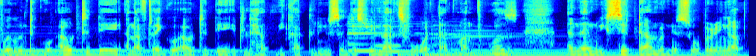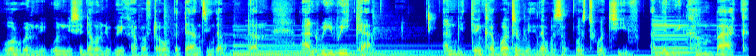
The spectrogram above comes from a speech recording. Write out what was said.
we're going to go out today, and after I go out today, it will help me cut loose and just relax for what that month was. And then we sit down when we're sobering up, or when we, when we sit down when we wake up after all the dancing that we've done, and we recap and we think about everything that we're supposed to achieve. And then we come back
